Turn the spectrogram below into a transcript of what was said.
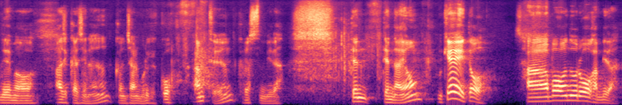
근데 뭐 아직까지는 그건 잘 모르겠고 아무튼 그렇습니다. 된, 됐나요? 오케이 또 4번으로 갑니다.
